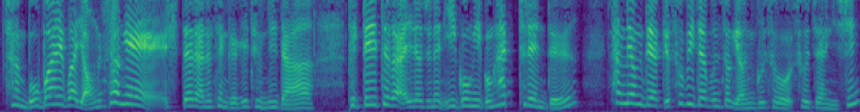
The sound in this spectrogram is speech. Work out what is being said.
참 모바일과 영상의 시대라는 생각이 듭니다. 빅데이터가 알려주는 2020 핫트렌드 상명대학교 소비자분석연구소 소장이신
